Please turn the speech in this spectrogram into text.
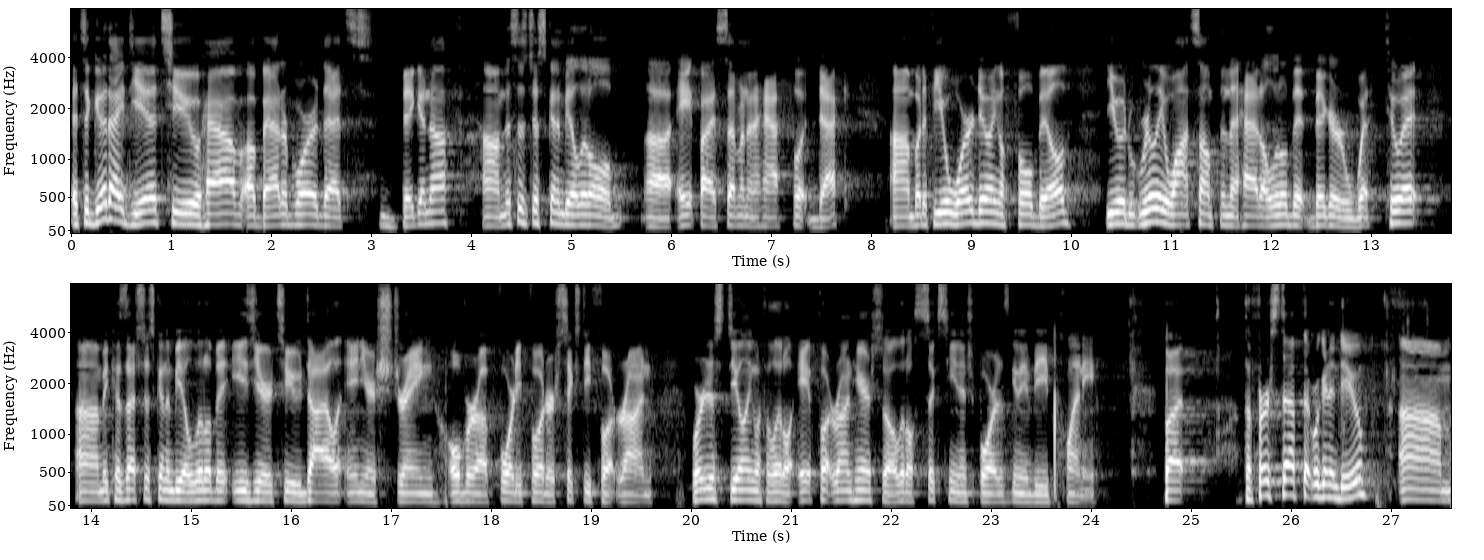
It's a good idea to have a batter board that's big enough. Um, this is just going to be a little uh, eight by seven and a half foot deck. Um, but if you were doing a full build, you would really want something that had a little bit bigger width to it um, because that's just going to be a little bit easier to dial in your string over a 40 foot or 60 foot run. We're just dealing with a little 8 foot run here, so a little 16 inch board is going to be plenty. But the first step that we're going to do, um,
